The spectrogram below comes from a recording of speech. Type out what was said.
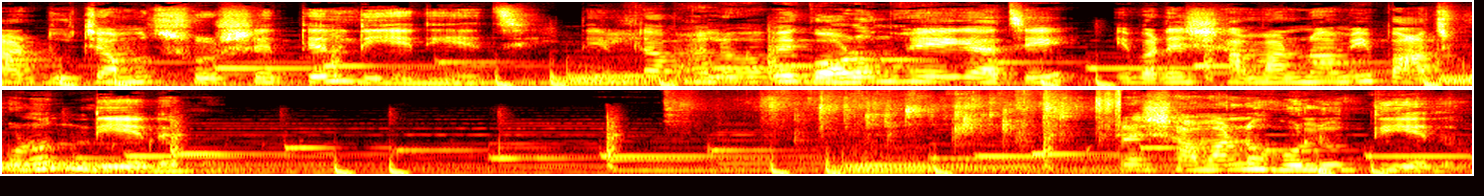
আর দু চামচ সর্ষের তেল দিয়ে দিয়েছি। তেলটা ভালোভাবে গরম হয়ে গেছে, এবারে সামান্য আমি পাঁচ ফোড়ন দিয়ে দেব। সামান্য হলুদ দিয়ে দেব।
